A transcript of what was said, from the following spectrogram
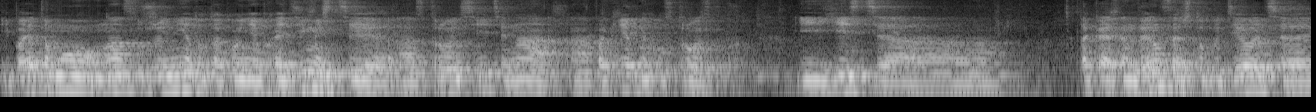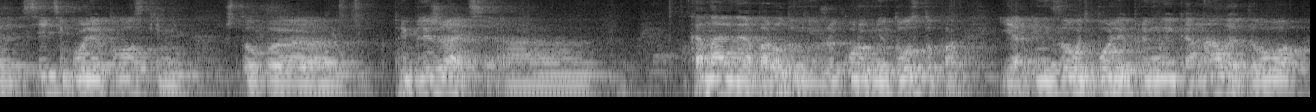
И поэтому у нас уже нету такой необходимости строить сети на пакетных устройствах. И есть такая тенденция, чтобы делать сети более плоскими чтобы приближать канальное оборудование уже к уровню доступа и организовывать более прямые каналы до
